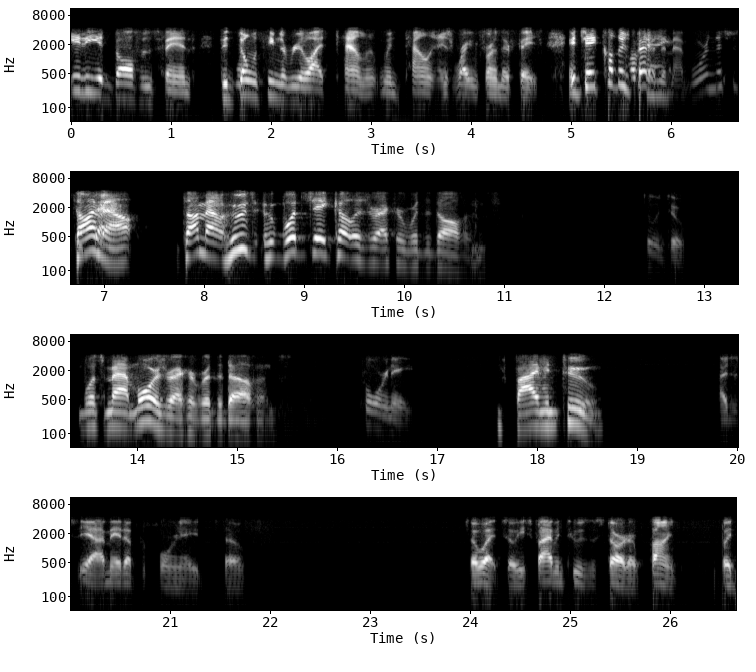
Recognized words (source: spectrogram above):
idiot Dolphins fans that don't seem to realize talent when talent is right in front of their face. And Jay Cutler's better than Matt Moore, and this is a fact. Timeout. Timeout. Who's who, what's Jay Cutler's record with the Dolphins? Two and two, What's Matt Moore's record with the Dolphins? four and eight. Five and two. I just yeah, I made up the four and eight. So so what? So he's five and two as a starter. Fine, but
